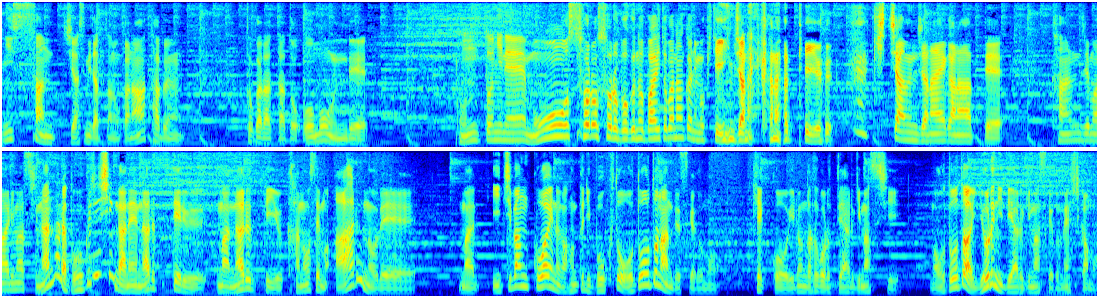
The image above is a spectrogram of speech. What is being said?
日産地休みだったのかな多分とかだったと思うんで本当にねもうそろそろ僕のバイト場なんかにも来ていいんじゃないかなっていう 来ちゃうんじゃないかなって感じもありますしなんなら僕自身がねなるってる、まあ、なるっていう可能性もあるので、まあ、一番怖いのが本当に僕と弟なんですけども結構いろんなところ出歩きますし、まあ、弟は夜に出歩きますけどねしかも。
